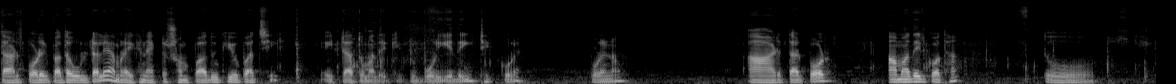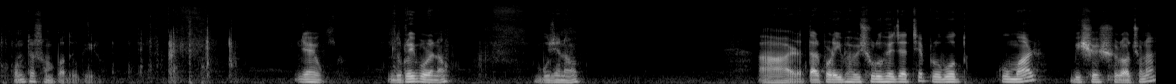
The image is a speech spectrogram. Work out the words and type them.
তার পরের পাতা উল্টালে আমরা এখানে একটা সম্পাদকীয় পাচ্ছি। এটা তোমাদেরকে একটু পড়িয়ে দিই ঠিক করে। পড়ে নাও। আর তারপর আমাদের কথা। তো কোনটা সম্পাদকীয়? যাই হোক, দুটোই পড়ে নাও, বুঝে নাও। আর তারপর এইভাবে শুরু হয়ে যাচ্ছে প্রবোধ কুমার, বিশেষ রচনা,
